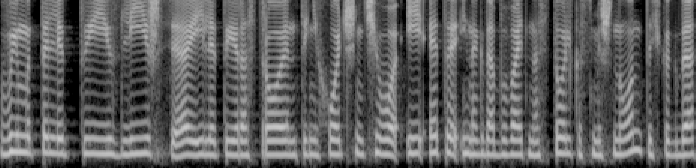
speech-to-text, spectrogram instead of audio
вымотали, ты злишься или ты расстроен, ты не хочешь ничего. И это иногда бывает настолько смешно. То есть когда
